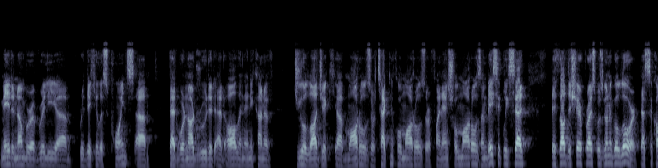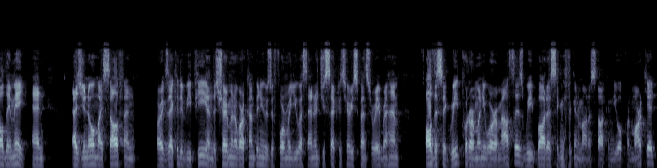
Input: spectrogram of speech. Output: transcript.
made a number of really uh, ridiculous points uh, that were not rooted at all in any kind of geologic models or technical models or financial models, and basically said they thought the share price was going to go lower. That's the call they made. And as you know, myself and our executive VP and the chairman of our company, who's a former U.S. Energy Secretary, Spencer Abraham, all disagreed, put our money where our mouth is. We bought a significant amount of stock in the open market.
